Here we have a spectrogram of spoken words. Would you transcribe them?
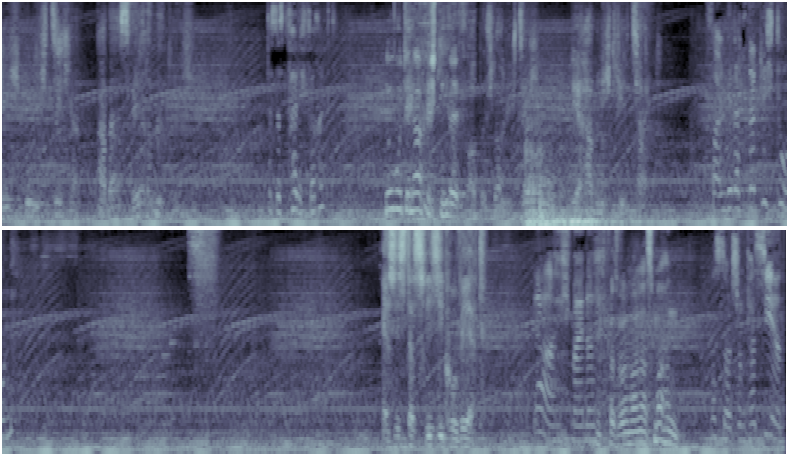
Ich bin nicht sicher, aber es wäre möglich. Das ist völlig verrückt. Nur gute Nachrichten, Liv. Frau beschleunigt sich. Wir haben nicht viel Zeit. Sollen wir das wirklich tun? Es ist das Risiko wert. Ja, ich meine, Was wollen wir anders machen? was soll schon passieren?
